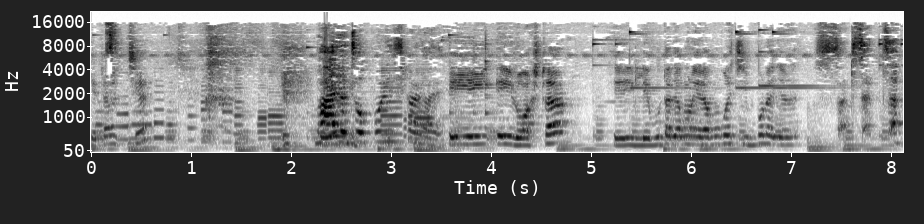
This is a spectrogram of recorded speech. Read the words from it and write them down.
যেটা হচ্ছে ভালো চোখ পরিষ্কার হয়। এই এই এই রসটা এই লেবুটা যেমন এরকম করে চিপবো না যে সাট সাট সাট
